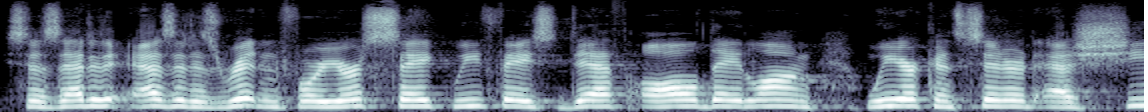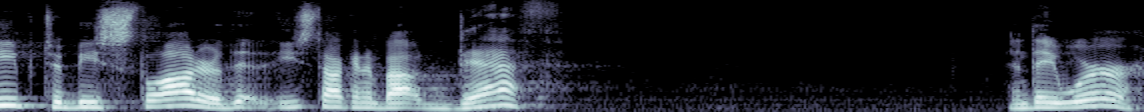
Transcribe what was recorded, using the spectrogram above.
He says, As it is written, For your sake we face death all day long. We are considered as sheep to be slaughtered. He's talking about death. And they were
